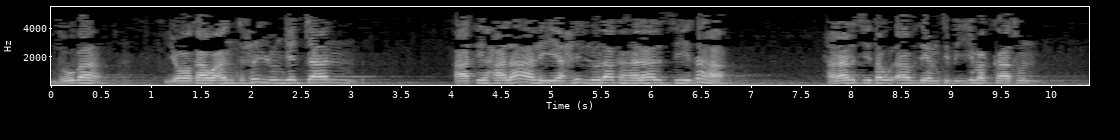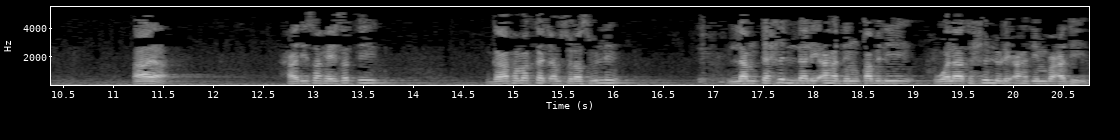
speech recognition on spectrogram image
دوبا يوكا وأنت حل ججان ati halaali yaxillu laka halaal sii taha halaal sii ta'uudhaaf deemti biyyi makkaatun aya hadiisa keeysatti gaafa makka cabsu rasulli لم تحل لأحد قبلي ولا تحل لأحد بعدي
